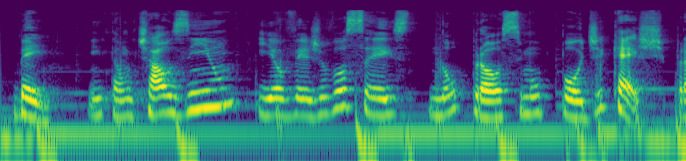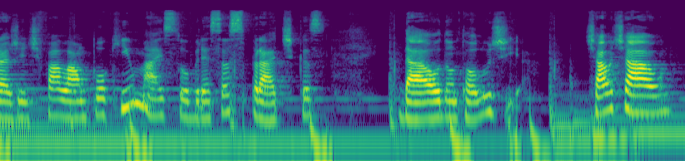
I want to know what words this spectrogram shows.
Bem, Então, tchauzinho e eu vejo vocês no próximo podcast para a gente falar um pouquinho mais sobre essas práticas da odontologia. Tchau, tchau!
